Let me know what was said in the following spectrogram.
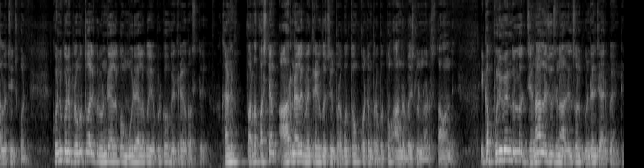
ఆలోచించుకోండి. కొన్ని కొన్ని ప్రభుత్వాలకు రెండేళ్ళకో మూడేళ్ళకో ఎప్పటికో వ్యతిరేకత వస్తాయి. కానీ ఫర్ ద ఫస్ట్ టైం ఆరు నెలలకు వ్యతిరేకత వచ్చిన ప్రభుత్వం కూటమి ప్రభుత్వం ఆంధ్రప్రదేశ్లో నడుస్తూ ఉంది. ఇక పులివెందుల్లో జనాలను చూసి నాకు తెలుసు వాళ్ళు గుండెలు జారిపోయాయంటే.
